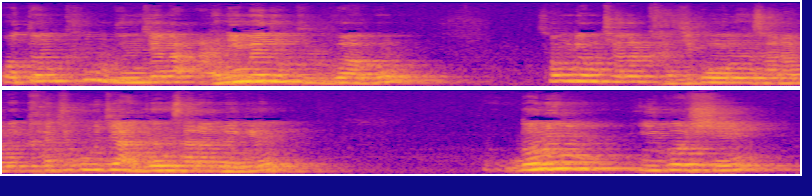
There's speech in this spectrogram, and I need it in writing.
어떤 큰 문제가 아님에도 불구하고 성경책을 가지고 오는 사람이 가지고 오지 않는 사람에게 너는 이것이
